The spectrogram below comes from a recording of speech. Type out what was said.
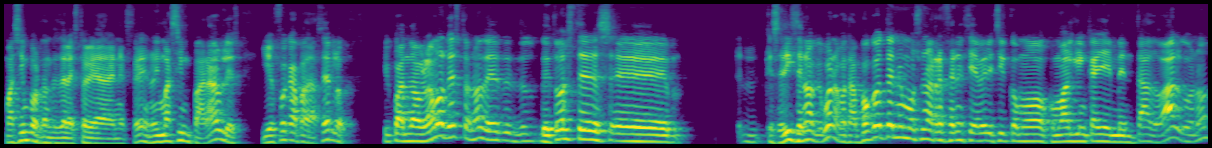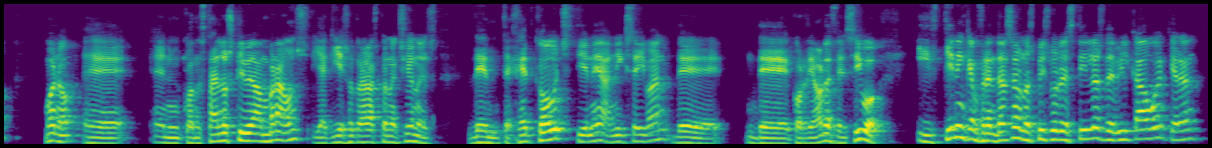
más importantes de la historia de la NFL. No hay más imparables. Y él fue capaz de hacerlo. Y cuando hablamos de esto, ¿no? De, de, todo este. Eh, que se dice, ¿no? Que bueno, pues tampoco tenemos una referencia de Belichick como, como alguien que haya inventado algo, ¿no? Bueno, eh, cuando está en los Cleveland Browns, y aquí es otra de las conexiones de, de head coach, tiene a Nick Saban de, de coordinador defensivo. Y tienen que enfrentarse a unos Pittsburgh Steelers de Bill Cowher que eran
